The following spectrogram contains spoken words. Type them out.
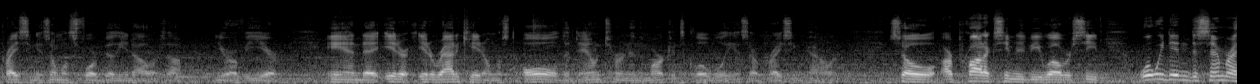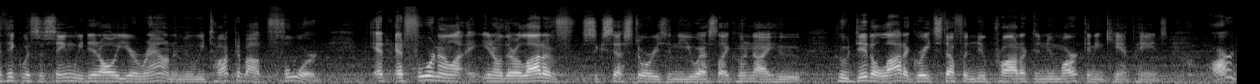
pricing is almost $4 billion up year over year. And uh, it, it eradicated almost all the downturn in the markets globally as our pricing power. So our products seem to be well received. What we did in December, I think, was the same we did all year round. I mean, we talked about Ford. At, at Ford, you know, there are a lot of success stories in the U.S. like Hyundai who who did a lot of great stuff with new product and new marketing campaigns. Our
